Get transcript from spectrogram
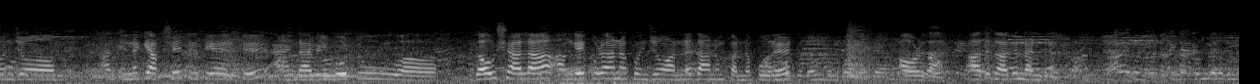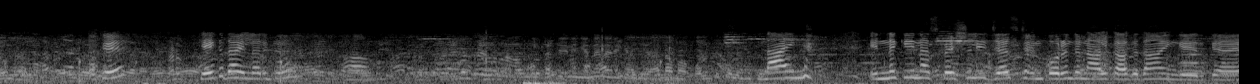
கொஞ்சம் இன்னைக்கு அக்ஷய திருத்தியா இருக்கு. And I will go to Gaushala. அங்கே கூட நான் கொஞ்சம் அன்னதானம் பண்ண போறேன். அவ்வளவுதான். அதுக்காக நன்றி. ஓகே கேக்குதா எல்லாருக்கும்? ஆ. நான் இங்க இன்னைக்கு நான் ஸ்பெஷலி ஜஸ்ட் என் பிறந்த நாளுக்காக தான் இங்க இருக்கேன்.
